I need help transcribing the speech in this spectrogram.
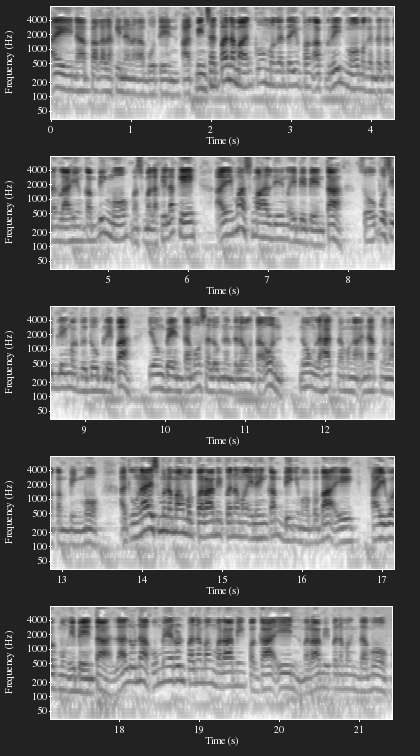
ay napakalaki na ng abutin. At minsan pa naman, kung maganda yung pang-upgrade mo, maganda-gandang lahi yung kambing mo, mas malaki-laki, ay mas mahal din maibibenta. So, posibleng magdodoble pa yung benta mo sa loob ng dalawang taon taon noong lahat ng mga anak ng mga kambing mo. At kung nais mo namang magparami pa ng mga inahing kambing, yung mga babae, ay huwag mong ibenta. Lalo na kung meron pa namang maraming pagkain, marami pa namang damo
